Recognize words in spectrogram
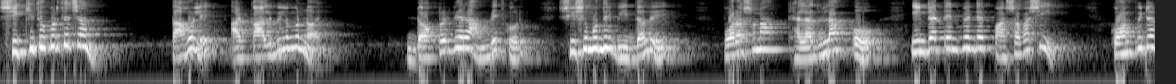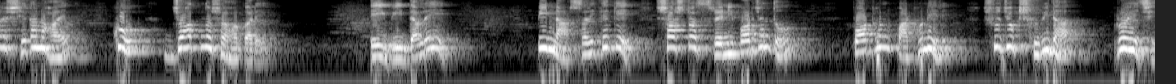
শিক্ষিত করতে চান? তাহলে আর কাল বিলম্ব নয়। ডক্টর বি আর আম্বেদকর শিশু মন্দির বিদ্যালয়ে পড়াশোনা, খেলাধুলা ও এন্টারটেনমেন্টের পাশাপাশি কম্পিউটারও শেখানো হয় খুব যত্ন সহকারে। এই বিদ্যালয়ে পি নার্সারি থেকে ষষ্ঠ শ্রেণি পর্যন্ত পঠন পাঠনের সুযোগ সুবিধা রয়েছে।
